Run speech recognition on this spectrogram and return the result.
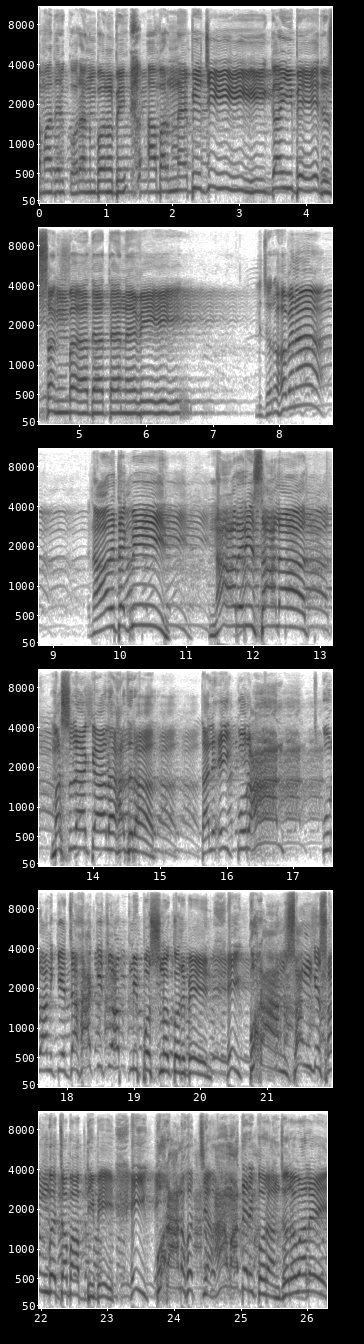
আমাদের কোরআন বলবে, আমার নবীজি গাইবের সংবাদদাতা নবী। জোর হবে না? নারে তাকবীর, নারে রিসালাত আলা হযরত তাহলে এই কোরআন কোরআনকে যাহা কিছু আপনি প্রশ্ন করবেন, এই কোরআন সঙ্গে সঙ্গে জবাব দিবে। এই কোরআন হচ্ছে আমাদের কোরআন, জোরে বলেন।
